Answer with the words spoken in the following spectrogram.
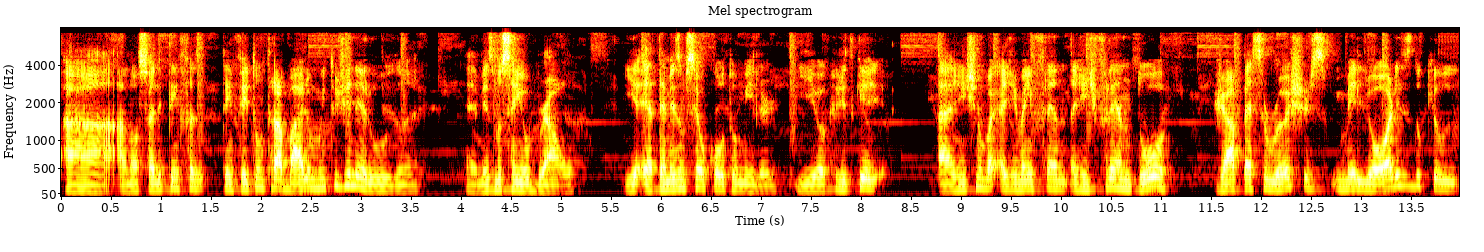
a, a nossa OL tem, tem, feito um trabalho muito generoso, né? É, mesmo sem o Brown. E, e, até mesmo sem o Colton Miller. E eu acredito que a gente não vai. A gente vai enfrentar. A gente enfrentou já pass rushers melhores do que o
